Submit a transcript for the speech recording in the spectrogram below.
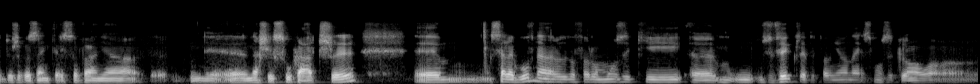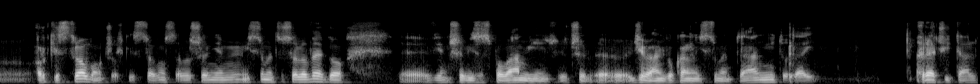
dużego zainteresowania naszych słuchaczy. Sala główna Narodowego Forum Muzyki zwykle wypełniona jest muzyką orkiestrową, czy orkiestrową stowarzyszeniem instrumentu solowego, większymi zespołami, czy dziełami wokalno-instrumentalnymi. Tutaj recital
